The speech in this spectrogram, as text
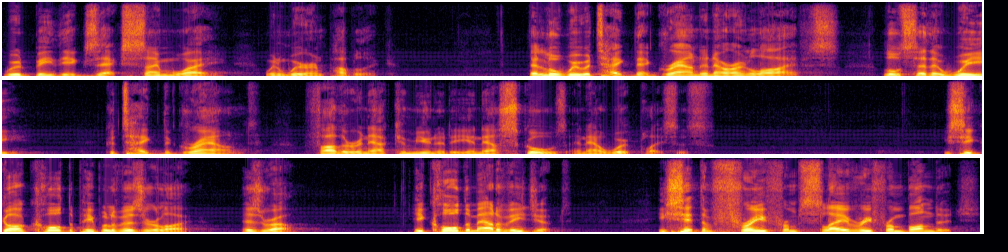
we would be the exact same way when we're in public. That, Lord, we would take that ground in our own lives, Lord, so that we could take the ground, Father, in our community, in our schools, in our workplaces. You see, God called the people of Israel. Israel. He called them out of Egypt. He set them free from slavery, from bondage.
